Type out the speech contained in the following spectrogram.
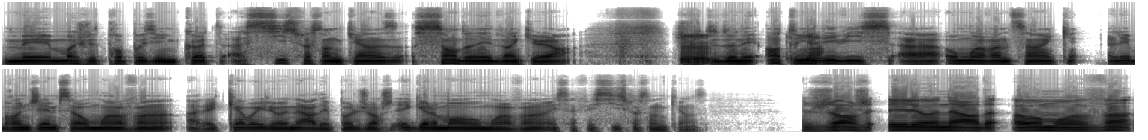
Mais moi, je vais te proposer une cote à 6,75 sans donner de vainqueur. Je vais Mm. te donner Anthony. Davis à au moins 25, LeBron James à au moins 20, avec Kawhi Leonard et Paul George également à au moins 20, et ça fait 6,75. George et Leonard à au moins 20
